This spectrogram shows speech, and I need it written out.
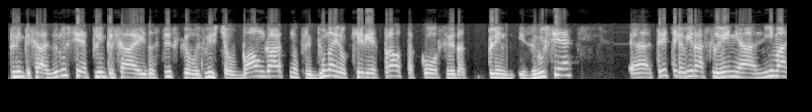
plin prihaja iz Rusije, plin prihaja iz avstrijskega vozlišča v Baumgartnu pri Dunaju, kjer je prav tako, seveda, plin iz Rusije. Uh, tretjega vira Slovenija nima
